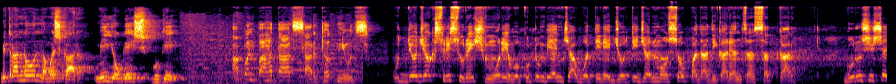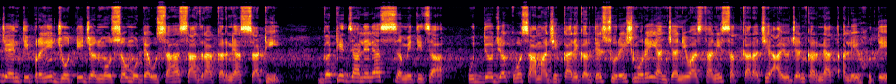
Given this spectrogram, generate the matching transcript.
मित्रांनो नमस्कार. मी योगेश घुगे. आपण पाहतात सार्थक न्यूज उद्योजक श्री सुरेश मोरे व कुटुंबियांच्या वतीने ज्योती जन्मोत्सव पदाधिकाऱ्यांचा सत्कार. गुरु शिष्य जयंतीप्रणित ज्योती जन्मोत्सव मोठ्या उत्साहात साजरा करण्यासाठी गठीत झालेल्या समितीचा उद्योजक व सामाजिक कार्यकर्ते सुरेश मोरे यांच्या निवासस्थानी सत्काराचे आयोजन करण्यात आले होते.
